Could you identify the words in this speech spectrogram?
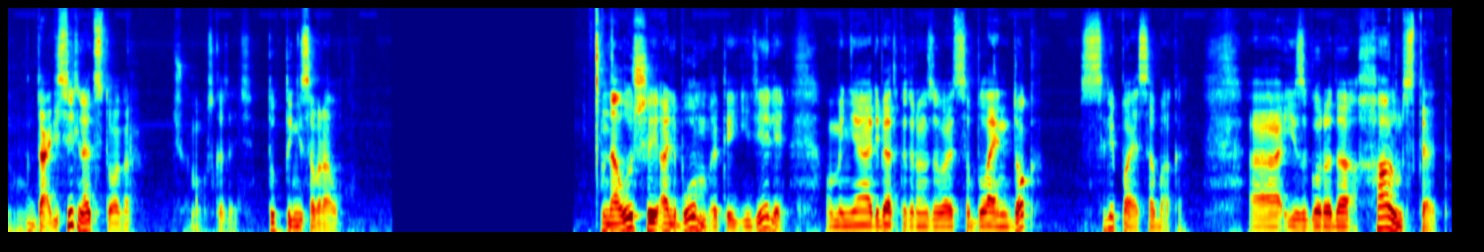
да, действительно, это стонер, что я могу сказать. Тут ты не соврал. На лучший альбом этой недели у меня ребята, которые называются Blind Dog, слепая собака. А, из города Хармстед.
